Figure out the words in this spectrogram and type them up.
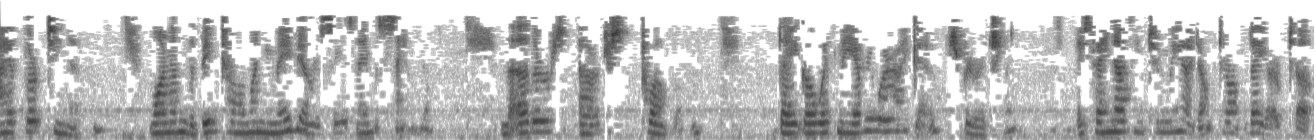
I have 13 of them. One of them, the big tall one, you may be able to see, his name is Samuel. And the others are just 12 of them. They go with me everywhere I go, spiritually. They say nothing to me. I don't talk. They are tough.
